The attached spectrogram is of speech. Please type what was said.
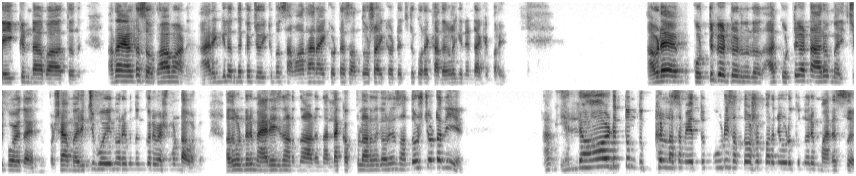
ലേക്ക് ഉണ്ടാവാത്തത്. അത് അയാളുടെ സ്വഭാവമാണ്. ആരെങ്കിലും എന്തൊക്കെ ചോദിക്കുമ്പോൾ സമാധാനം ആയിക്കോട്ടെ സന്തോഷം വെച്ചിട്ട് കുറെ കഥകൾ ഇങ്ങനെ ഉണ്ടാക്കി പറയും. അവിടെ കൊട്ട് കേട്ട് വരുന്നുള്ളത് ആ കൊട്ട് കേട്ട് ആരോ മരിച്ചു പോയതായിരുന്നു. പക്ഷെ ആ മരിച്ചു പോയി എന്ന് പറയുമ്പോൾ നിങ്ങൾക്ക് ഒരു വിഷമം ഉണ്ടാവല്ലോ. അതുകൊണ്ട് ഒരു മാരേജ് നടന്നതാണ് നല്ല കപ്പിളാണെന്നൊക്കെ പറയുന്നത് സന്തോഷിച്ചോട്ടെ നീ. എല്ലായിടത്തും ദുഃഖമുള്ള സമയത്തും കൂടി സന്തോഷം പറഞ്ഞു കൊടുക്കുന്ന ഒരു മനസ്സ്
